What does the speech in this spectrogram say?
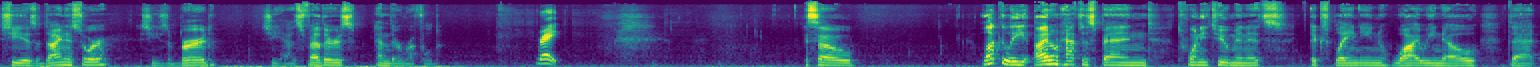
She is a dinosaur, she's a bird, she has feathers, and they're ruffled. right. So, luckily, I don't have to spend 22 minutes explaining why we know that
